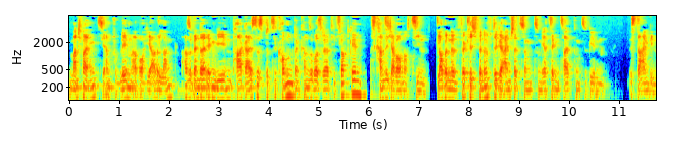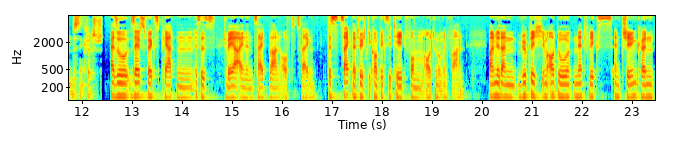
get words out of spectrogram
Manchmal hängt sie an Problemen, aber auch jahrelang. Also wenn da irgendwie ein paar Geistesblitze kommen, dann kann sowas relativ flott gehen. Das kann sich aber auch noch ziehen. Ich glaube, eine wirklich vernünftige Einschätzung zum jetzigen Zeitpunkt zu geben, ist dahingehend ein bisschen kritisch. Also selbst für Experten ist es schwer, einen Zeitplan aufzuzeigen. Das zeigt natürlich die Komplexität vom autonomen Fahren. Wann wir dann wirklich im Auto Netflix entchillen können,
